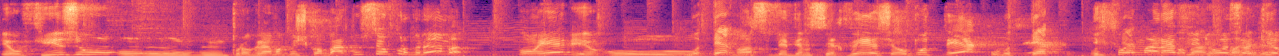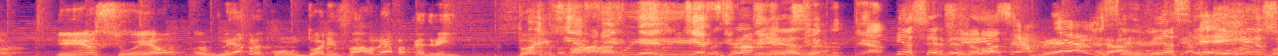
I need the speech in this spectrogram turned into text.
Eu fiz um, um, um programa com o Escobar, do seu programa, com ele, o Boteco. nosso bebendo cerveja, o Boteco. Boteco. E foi maravilhoso aquilo. Isso, eu, eu lembro com o Dorival, lembra, Pedrinho? Dorival e Dinamite. Tinha cerveja, Tinha Lopes. cerveja. Tinha cerveja. Que isso,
